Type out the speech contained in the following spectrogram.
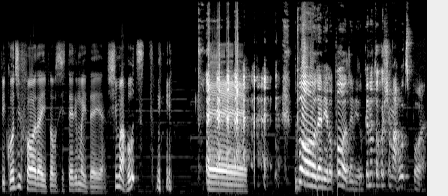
ficou de fora aí, pra vocês terem uma ideia. Shima Roots. é, Pô, Danilo, pô, Danilo, por que não tocou Chama Roots, porra?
